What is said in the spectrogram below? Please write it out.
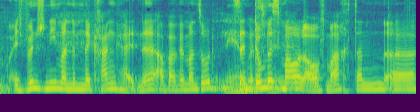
ich wünsche niemandem eine Krankheit, ne? Aber wenn man so Nee, sein dummes Maul aufmacht, dann äh, Ja.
